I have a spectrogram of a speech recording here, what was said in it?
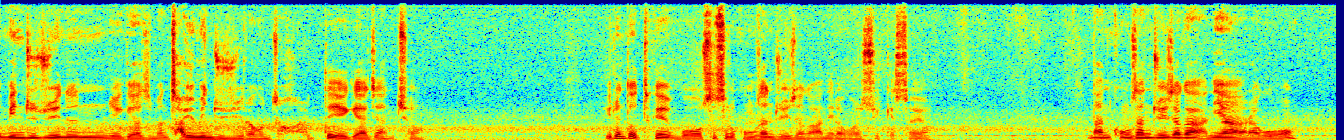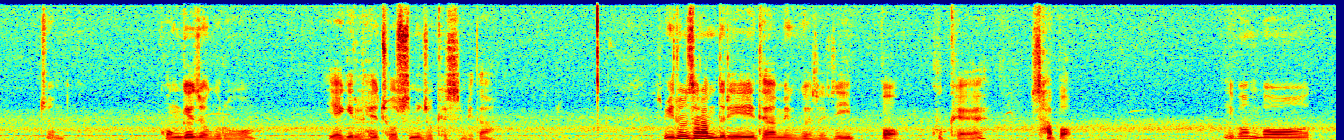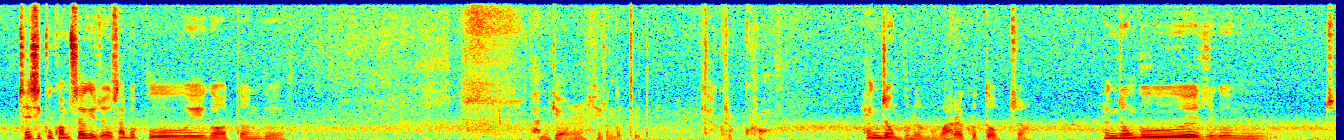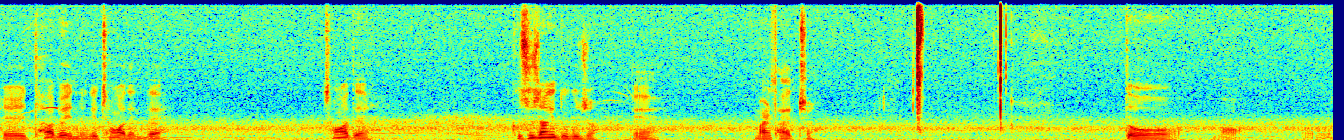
또 민주주의는 얘기하지만 자유민주주의라고는 절대 얘기하지 않죠. 이런데 어떻게 뭐 스스로 공산주의자가 아니라고 할 수 있겠어요? 난 공산주의자가 아니야 라고 좀 공개적으로 얘기를 해 줬으면 좋겠습니다. 좀 이런 사람들이 대한민국에서 이제 입법, 국회, 사법 이번 뭐 제 식구 감싸기죠 사법부의 그 어떤 그 판결 이런 것들도 다 그렇고 행정부는 뭐 말할 것도 없죠. 행정부에 지금 제일 탑에 있는 게 청와대인데 청와대 그 수장이 누구죠? 예, 말 다 했죠. 또 뭐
